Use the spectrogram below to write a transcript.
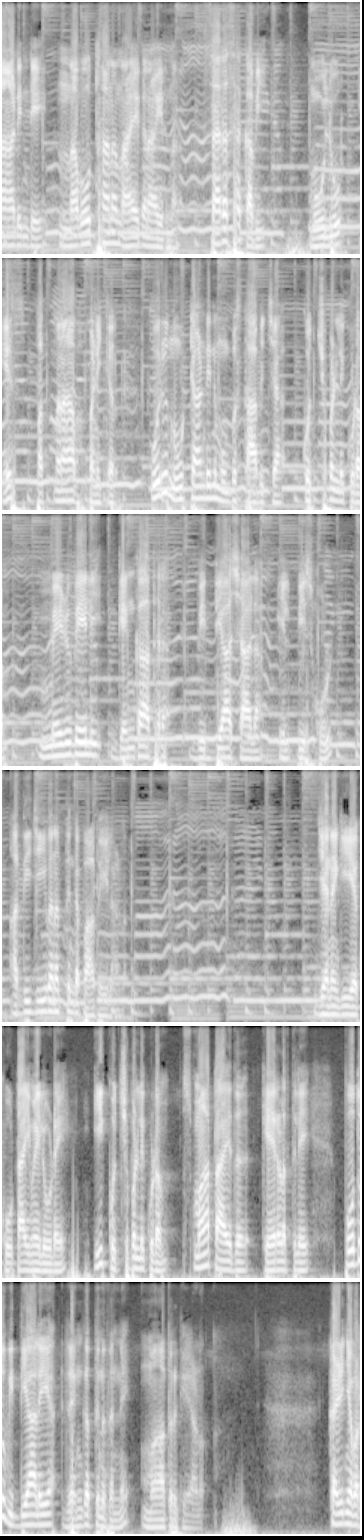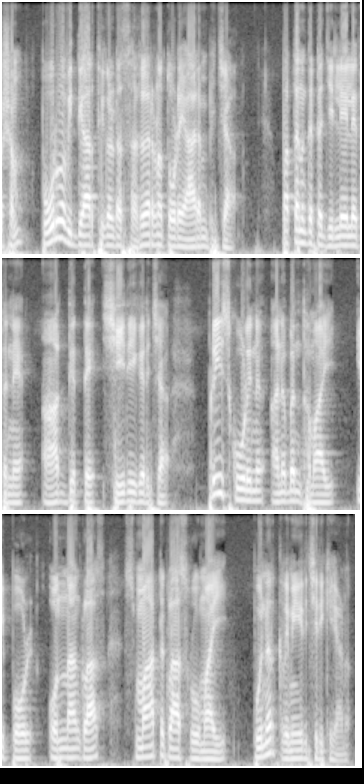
നാടിന്റെ നവോത്ഥാന നായകനായിരുന്ന സരസ കവി മൂലൂർ എസ് പത്മനാഭ പണിക്കർ. ഒരു നൂറ്റാണ്ടിനു മുമ്പ് സ്ഥാപിച്ച കൊച്ചുപള്ളിക്കുടം Mezhuveli Gangadhara Vidyashala L P school അതിജീവനത്തിന്റെ പാതയിലാണ്. ജനകീയ കൂട്ടായ്മയിലൂടെ ഈ കൊച്ചുപള്ളിക്കുടം സ്മാർട്ടായത് കേരളത്തിലെ പൊതുവിദ്യാലയ രംഗത്തിന് തന്നെ മാതൃകയാണ്. കഴിഞ്ഞ വർഷം പൂർവ വിദ്യാർത്ഥികളുടെ സഹകരണത്തോടെ ആരംഭിച്ച പത്തനംതിട്ട ജില്ലയിലെ തന്നെ ആദ്യത്തെ ശീതീകരിച്ച പ്രീ സ്കൂളിന് അനുബന്ധമായി ഇപ്പോൾ ഒന്നാം ക്ലാസ് സ്മാർട്ട് ക്ലാസ് റൂമായി പുനർക്രമീകരിച്ചിരിക്കുകയാണ്.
